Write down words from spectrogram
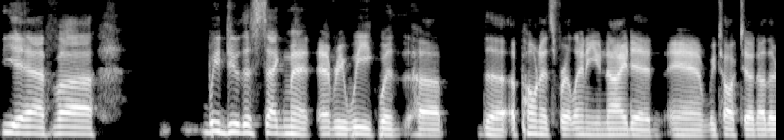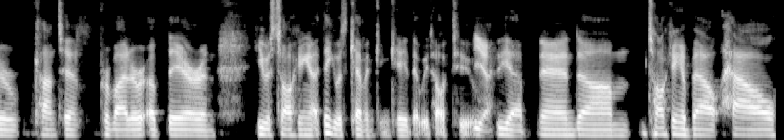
Yeah, if, uh, we do this segment every week with uh, the opponents for Atlanta United, and we talked to another content provider up there, and he was talking. I think it was Kevin Kincaid that we talked to. Yeah. yeah, and um, talking about how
